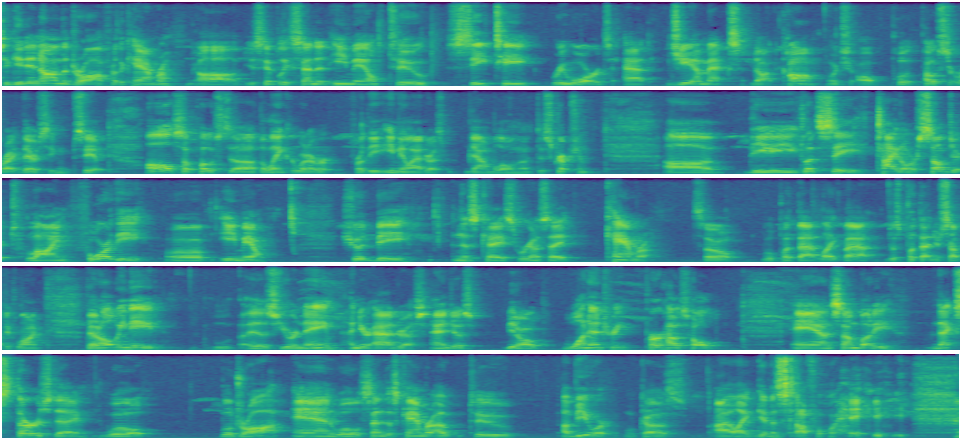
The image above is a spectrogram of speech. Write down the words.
to get in on the draw for the camera, uh, you simply send an email to ctrewards at gmx.com, which I'll put, post it right there so you can see it. I'll also post uh, the link or whatever for the email address down below in the description. Uh, the, let's see, title or subject line for the uh, email should be, in this case, we're going to say camera. So we'll put that like that. Just put that in your subject line. Then all we need is your name and your address and just, you know, one entry per household. And somebody next Thursday will we'll draw and we'll send this camera out to a viewer because I like giving stuff away.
